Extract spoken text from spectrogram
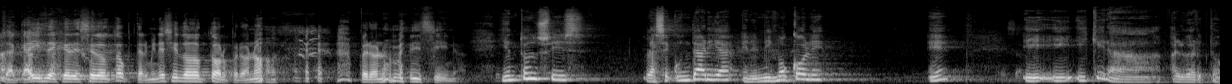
O sea, que ahí dejé de ser doctor, terminé siendo doctor, pero no, pero no en medicina. Y entonces, la secundaria en el mismo cole, ¿eh? ¿Y, qué era Alberto?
